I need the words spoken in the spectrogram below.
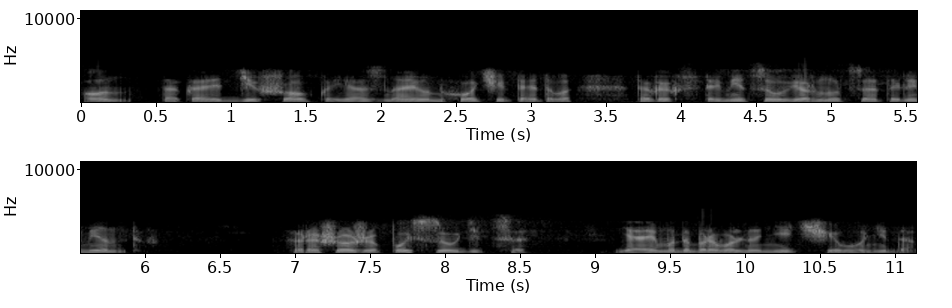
Он такая дешевка, я знаю, он хочет этого, так как стремится увернуться от элементов. Хорошо же, пусть судится. Я ему добровольно ничего не дам.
